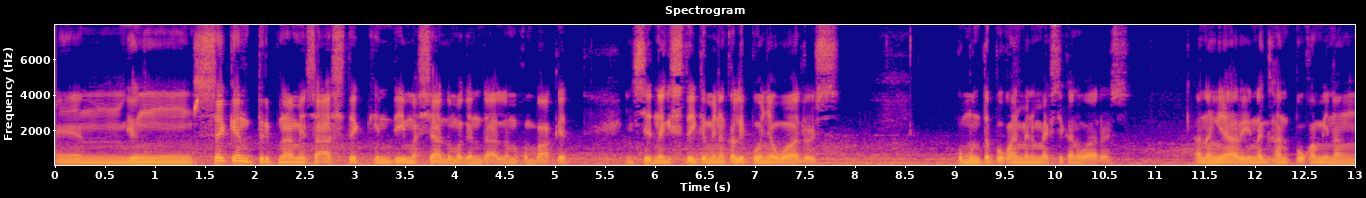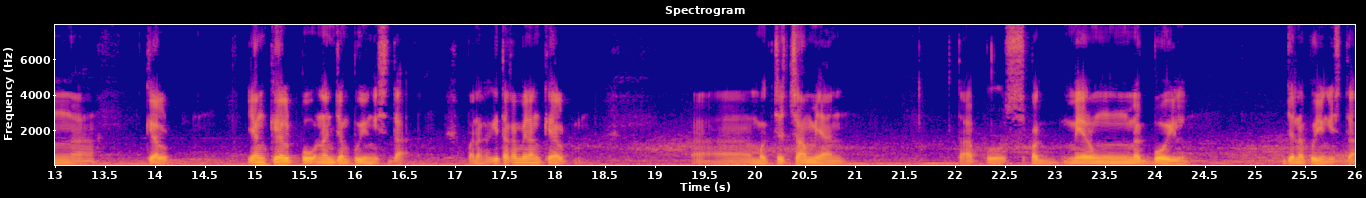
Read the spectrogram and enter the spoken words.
And yung second trip namin sa Aztec, hindi masyado maganda. Alam mo kung bakit. Instead, nag-stay kami ng California waters. Pumunta po kami ng Mexican waters. Anong nangyari? Naghunt po kami ng uh, kelp. Yung kelp po, nandyan po yung isda. Pag nakakita kami ng kelp, uh, magcha-cham yan, tapos, pag merong nag-boil, dyan na po yung isda.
